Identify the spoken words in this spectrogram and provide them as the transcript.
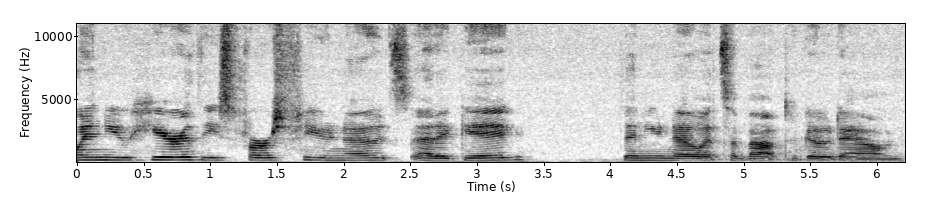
when you hear these first few notes at a gig, then you know it's about to go down.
